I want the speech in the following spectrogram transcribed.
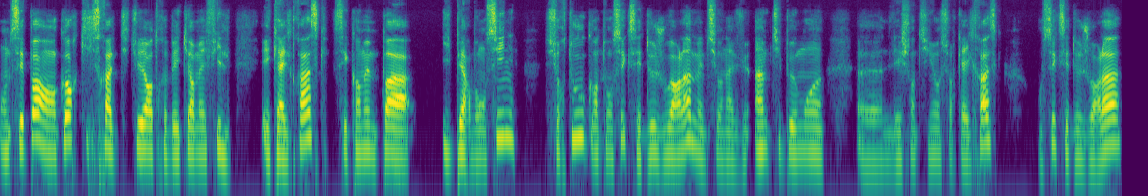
On ne sait pas encore qui sera le titulaire entre Baker Mayfield et Kyle Trask. C'est quand même pas hyper bon signe, surtout quand on sait que ces deux joueurs-là, même si on a vu un petit peu moins euh, l'échantillon sur Kyle Trask, on sait que ces deux joueurs-là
